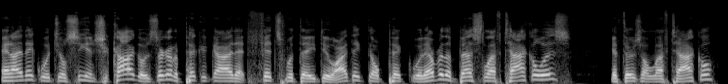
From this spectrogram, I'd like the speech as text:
And I think what you'll see in Chicago is they're going to pick a guy that fits what they do. I think they'll pick whatever the best left tackle is, if there's a left tackle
